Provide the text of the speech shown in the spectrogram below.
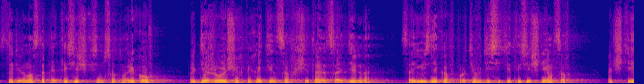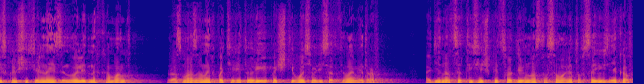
195 тысяч 700 моряков, поддерживающих пехотинцев, считаются отдельно. Союзников против 10 тысяч немцев, почти исключительно из инвалидных команд, размазанных по территории почти 80 километров. 11 590 самолетов союзников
